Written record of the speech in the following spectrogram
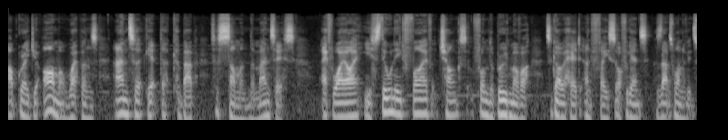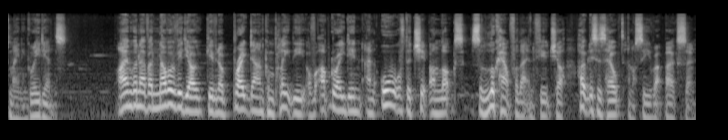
upgrade your armor weapons and to get the kebab to summon the mantis. FYI, you still need 5 chunks from the broodmother to go ahead and face off against as that's one of its main ingredients. I am going to have another video giving a breakdown completely of upgrading and all of the chip unlocks so look out for that in the future. Hope this has helped and I'll see you right back soon.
